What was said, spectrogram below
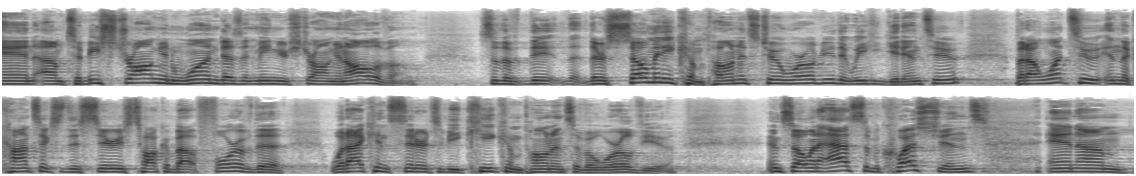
And um, to be strong in one doesn't mean you're strong in all of them. So the, the, the, there's so many components to a worldview that we could get into, but I want to, in the context of this series, talk about four of the what I consider to be key components of a worldview. And so I want to ask some questions, and um,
